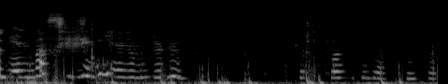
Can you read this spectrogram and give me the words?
Bak elmas seni yerim çocuk. Çok yaptın sen.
